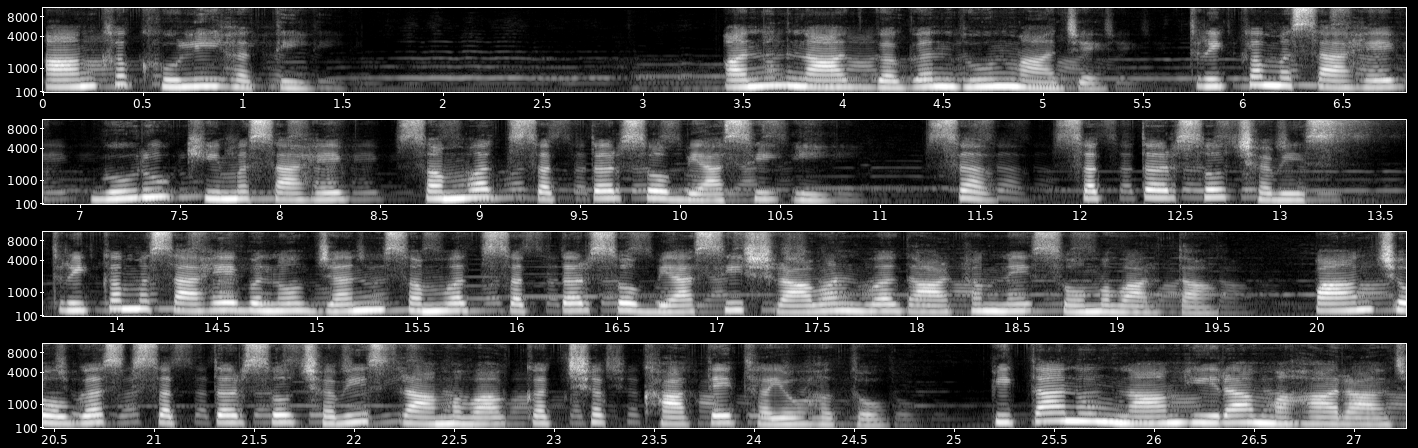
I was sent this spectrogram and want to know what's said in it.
આંખ ખુલી હતી. અનનાદ ગગનધૂન માજે. ત્રિકમ સાહેબ, ગુરુ ખીમ સાહેબ, સંવત સત્તરસો બ્યાસી ઈ. સ, સત્તરસો છવ્વીસ. ત્રિકમ સાહેબનો જન્મ સંવત સત્તરસો બ્યાસી શ્રાવણ વદ આઠમને સોમવારતા, પાંચ ઓગસ્ટ સત્તરસો છવ્વીસ રામવા કચ્છ ખાતે થયો હતો. પિતાનું નામ હીરા મહારાજ,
